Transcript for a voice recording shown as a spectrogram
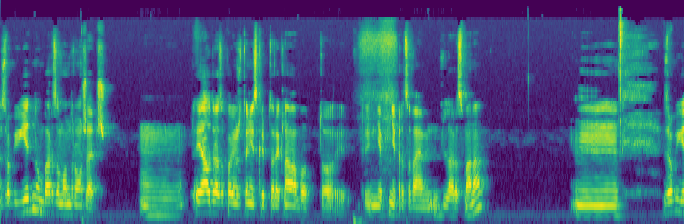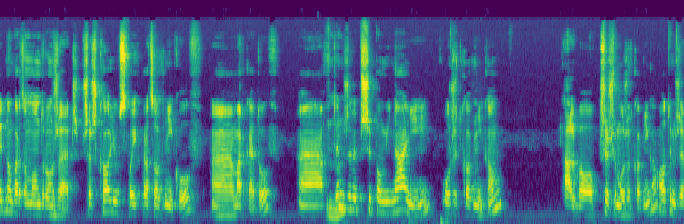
zrobił jedną bardzo mądrą rzecz. Ja od razu powiem, że to nie jest kryptoreklama, bo to nie, nie pracowałem dla Rossmana. Mm, zrobił jedną bardzo mądrą rzecz. Przeszkolił swoich pracowników e, marketów e, w tym, mhm. żeby przypominali użytkownikom albo przyszłym użytkownikom o tym, że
